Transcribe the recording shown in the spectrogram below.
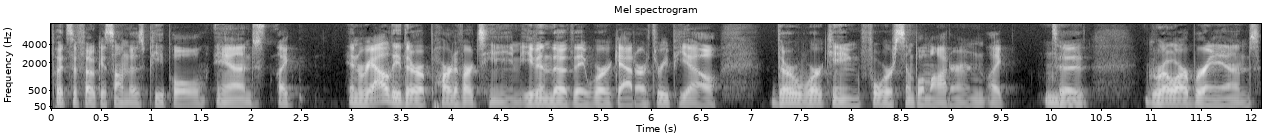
puts the focus on those people. And like in reality they're a part of our team. Even though they work at our 3pl they're working for simple modern like mm-hmm. to grow our brand.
